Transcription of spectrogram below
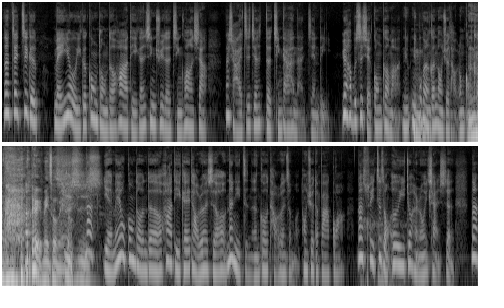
那在这个没有一个共同的话题跟兴趣的情况下，那小孩之间的情感很难建立，因为他不是写功课嘛，你你不可能跟同学讨论功课。对，没错没错，是那也没有共同的话题可以讨论的时候，那你只能够讨论什么？同学的八卦。那所以这种恶意就很容易产生。那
